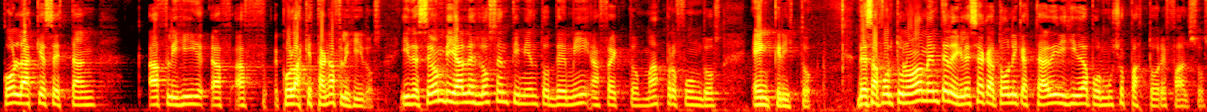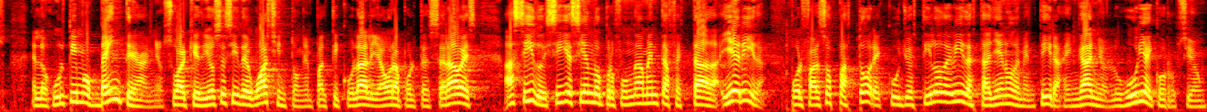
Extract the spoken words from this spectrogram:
con las que se están con las que están afligidos y deseo enviarles los sentimientos de mi afecto más profundos en Cristo. Desafortunadamente la Iglesia Católica está dirigida por muchos pastores falsos. En los últimos 20 años, su arquidiócesis de Washington en particular y ahora por tercera vez, ha sido y sigue siendo profundamente afectada y herida por falsos pastores cuyo estilo de vida está lleno de mentiras, engaños, lujuria y corrupción.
